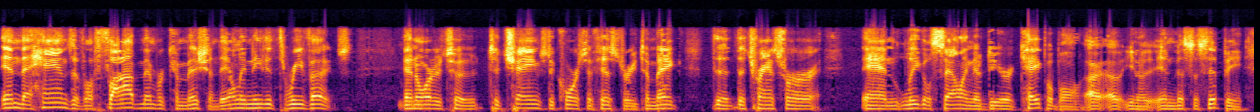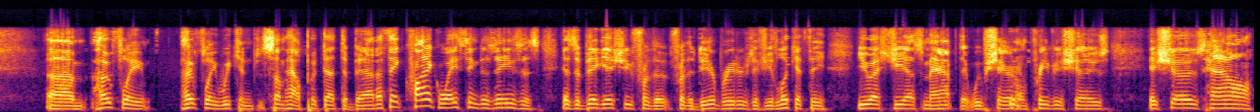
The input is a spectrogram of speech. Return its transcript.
in the hands of a five-member commission. They only needed three votes in order to to change the course of history, to make the the transfer and legal selling of deer capable, uh, uh you know, in Mississippi um, hopefully hopefully we can somehow put that to bed. I think chronic wasting disease is, is a big issue for the for the deer breeders. If you look at the USGS map that we've shared yeah. on previous shows, it shows how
